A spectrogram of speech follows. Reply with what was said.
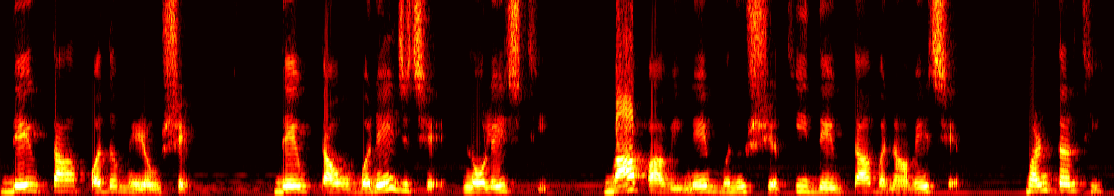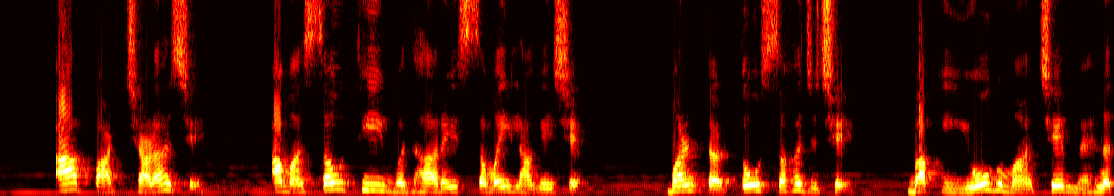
દેવતા પદ મેળવશે. દેવતાઓ બને જ છે નોલેજથી બાપ આવીને મનુષ્યથી દેવતા બનાવે છે. ભણતરથી આ પાઠશાળા છે. આમાં સૌથી વધારે સમય લાગે છે. ભણતર તો સહજ છે. બાકી યોગમાં છે મહેનત.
